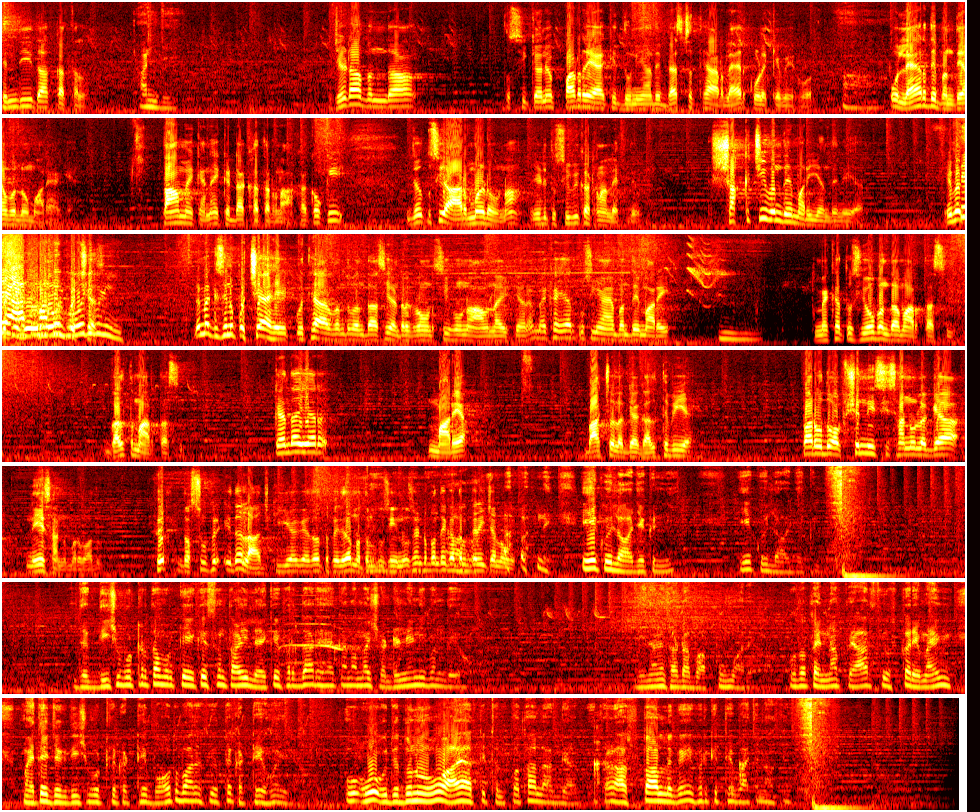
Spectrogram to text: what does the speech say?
ਸਿੰਧੀ ਦਾ ਕਤਲ। ਹਾਂਜੀ। ਜਿਹੜਾ ਬੰਦਾ ਤੁਸੀਂ ਕਹਿੰਦੇ ਹੋ ਪੜ ਰਿਹਾ ਕਿ ਦੁਨੀਆ ਦੇ ਬੈਸਟ ਹਥਿਆਰ ਲਹਿਰ ਕੋਲ ਕਿਵੇਂ ਹੋਰ? ਉਹ ਲਹਿਰ ਦੇ ਬੰਦਿਆਂ ਵੱਲੋਂ ਮਾਰਿਆ ਗਿਆ। ਤਾਂ ਮੈਂ ਕਹਿੰਦਾ ਕਿੱਡਾ ਖਤਰਨਾਕ ਆ ਕਿਉਂਕਿ ਜਦੋਂ ਤੁਸੀਂ ਆਰਮਰਡ ਹੋ ਨਾ ਜਿਹੜੀ ਤੁਸੀਂ ਵੀ ਘਟਨਾ ਲਿਖਦੇ ਹੋ ਸ਼ੱਕ 'ਚ ਹੀ ਬੰਦੇ ਮਾਰੀ ਜਾਂਦੇ ਨੇ ਯਾਰ। ਇਹ ਮੈਂ ਕਿਸੇ ਹੋਰ ਨੂੰ ਪੁੱਛਿਆ। ਨਹੀਂ। ਮੈਂ ਕਿਸੇ ਨੂੰ ਪੁੱਛਿਆ ਇਹ ਕੋਈ ਹਥਿਆਰਬੰਦ ਬੰਦਾ ਸੀ ਅੰਡਰਗਰਾਉਂਡ ਸੀ ਹੁਣ ਆਮ ਲਾਈਫ 'ਚ ਆ ਰਿਹਾ। ਮੈਂ ਕਿਹਾ ਯਾਰ ਤੁਸੀਂ ਐਂ ਬੰਦੇ ਮਾਰੇ। ਮੈਂ ਕਿਹਾ ਤੁਸੀਂ ਉਹ ਬੰਦਾ ਮਾਰਤਾ ਸੀ। ਗਲਤ ਮਾਰਤਾ ਸੀ। ਕਹਿੰਦਾ ਯਾਰ ਮਾਰਿਆ। ਬਾਅਦ ਚੋਂ ਲੱਗਿਆ ਗਲਤ ਵੀ ਹੈ। ਪਰ ਉਦੋਂ ਆਪਸ਼ਨ ਨਹੀਂ ਸੀ ਸਾਨੂੰ ਲੱਗਿਆ ਨਹੀਂ ਸਾਨੂੰ ਮਰਵਾ ਦੂ ਫਿਰ ਦੱਸੋ ਫਿਰ ਇਹਦਾ ਇਲਾਜ ਕੀ ਹੈਗਾ ਇਹਦਾ? ਤਾਂ ਫਿਰ ਇਹਦਾ ਮਤਲਬ ਤੁਸੀਂ ਇਨੋਸੈਂਟ ਬੰਦੇ ਕਤਲ ਕਰੀ ਚੱਲੋਗੇ। ਨਹੀਂ ਇਹ ਕੋਈ ਲੌਜੀਕ ਨਹੀਂ। ਇਹ ਕੋਈ ਲੌਜੀਕ ਨਹੀਂ। ਜਗਦੀਸ਼ ਬੁੱਟਰ ਤਾਂ ਮੁੜ ਕੇ AK47 ਲੈ ਕੇ ਫਿਰਦਾ ਰਿਹਾ ਕਹਿੰਦਾ ਮੈਂ ਛੱਡਣੇ ਨਹੀਂ ਬੰਦੇ ਉਹ। ਜਿਨ੍ਹਾਂ ਨੇ ਸਾਡਾ ਬਾਪੂ ਮਾਰਿਆ। ਉਹਦਾ ਤਾਂ ਇੰਨਾ ਪਿਆਰ ਸੀ ਉਸ ਘਰੇ। ਮੈਂ ਵੀ, ਮੈਂ ਤੇ ਜਗਦੀਸ਼ ਬੋਟਰ ਇਕੱਠੇ ਬਹੁਤ ਵਾਰ ਅਸੀਂ ਉੱਥੇ ਇਕੱਠੇ ਹੋਏ। ਉਹ ਉਹ ਜਦੋਂ ਉਹ ਆਇਆ ਤੇ ਤੁਹਾਨੂੰ ਪਤਾ ਲੱਗ ਗਿਆ। ਹਸਪਤਾਲ ਲਗਏ ਫਿਰ ਕਿੱਥੇ ਬਚਣਾ ਸੀ?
